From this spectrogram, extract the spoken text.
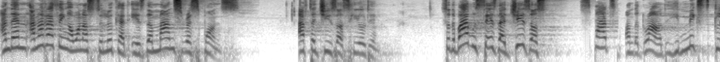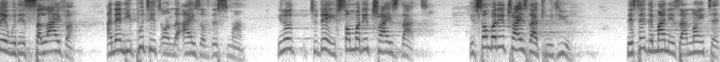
And then another thing I want us to look at is the man's response after Jesus healed him. So the Bible says that Jesus spat on the ground, he mixed clay with his saliva, and then he put it on the eyes of this man. You know, today, if somebody tries that, if somebody tries that with you, they say the man is anointed,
